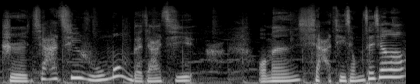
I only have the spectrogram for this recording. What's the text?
是佳期如梦的佳期。我们下期节目再见喽。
